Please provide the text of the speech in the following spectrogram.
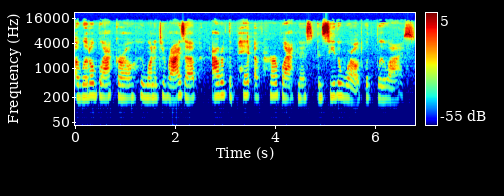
A little black girl who wanted to rise up out of the pit of her blackness and see the world with blue eyes.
